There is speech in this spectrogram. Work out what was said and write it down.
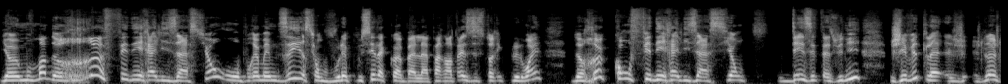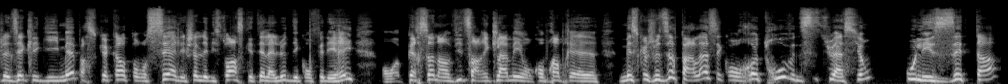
il y a un mouvement de refédéralisation ou on pourrait même dire si on voulait pousser la, parenthèse historique plus loin de reconfédéralisation des États-Unis là, je le dis avec les guillemets parce que quand on sait à l'échelle de l'histoire ce qu'était la lutte des confédérés, personne n'a envie de s'en réclamer. On comprend. Mais ce que je veux dire par là, c'est qu'on retrouve une situation où les États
